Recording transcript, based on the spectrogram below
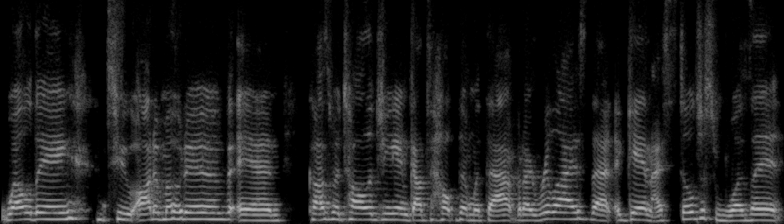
welding to automotive and cosmetology and got to help them with that. But I realized that again, I still just wasn't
